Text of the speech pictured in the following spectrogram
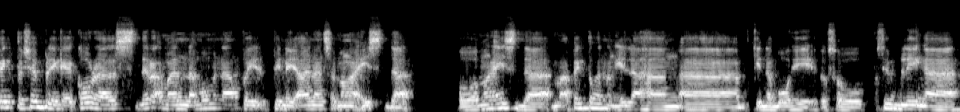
epekto syempre kay corals dira man namo man na pinayanan sa mga isda. O ang mga isda maapektuhan ng ilahang ah, kinabuhi. So posible nga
